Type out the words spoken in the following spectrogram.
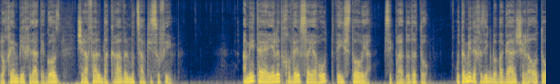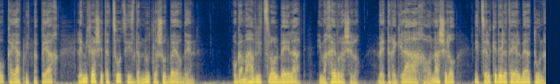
לוחם ביחידת אגוז, שנפל בקרב על מוצב כיסופים. עמית היה ילד חובב סיירות והיסטוריה, סיפרה דודתו. הוא תמיד החזיק בבגאז' של האוטו קייק מתנפח, למקרה שתצוץ הזדמנות לשוט בירדן. הוא גם אהב לצלול באילת, עם החבר'ה שלו, ואת הרגילה האחרונה שלו ניצל כדי לטייל באתונה.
